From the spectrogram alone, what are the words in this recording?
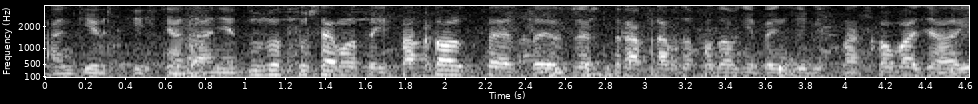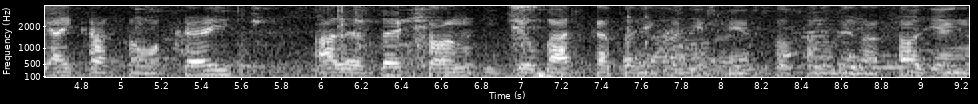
Angielskie śniadanie. Dużo słyszałem o tej fasolce, to jest rzecz, która prawdopodobnie będzie mi smakować, ale jajka są ok, ale bekon i kiełbaska to niekoniecznie jest to, co lubię na co dzień.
